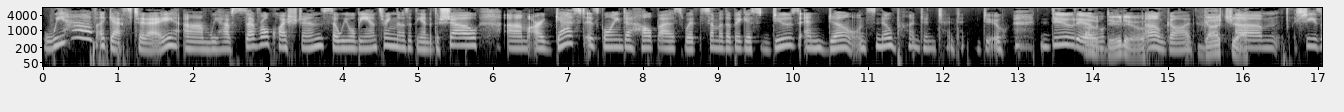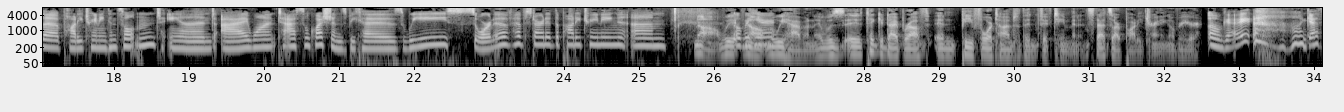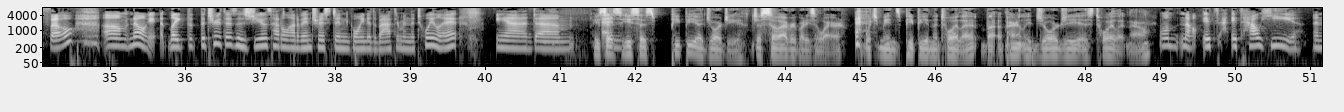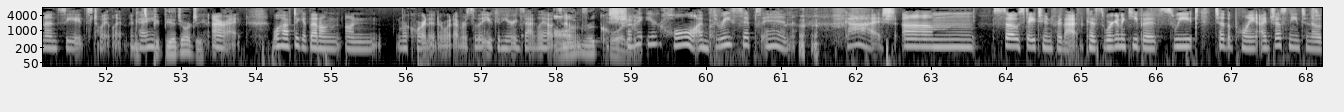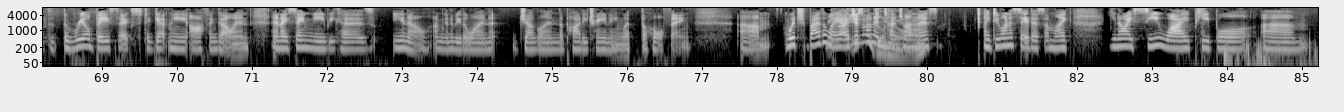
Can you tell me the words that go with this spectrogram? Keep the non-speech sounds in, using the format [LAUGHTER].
We have a guest today. Um, we have several questions, so we will be answering those at the end of the show. Um, our guest is going to help us with some of the biggest do's and don'ts. No pun intended. Do. Do do. Oh, doo doo. Oh, God. Gotcha. Um, she's a potty training consultant, and I want to ask some questions because we sort of have started the potty training. Um, no, we over no, here- we haven't. It was it, take your diaper off and pee four times within 15 minutes. That's our potty training over here. okay, [LAUGHS] I guess so. Um, no, like the, the truth is, is Gio's had a lot of interest in going to the bathroom and the toilet, and um, He says and- he says pee a Georgie, just so everybody's aware, [LAUGHS] which means pee pee in the toilet. But apparently Georgie is toilet now. well, no, it's it's how he enunciates toilet. It's Okay, pee pee a Georgie. All right. We'll have to get that on on recorded or whatever so that you could hear exactly how it On sounds. recorded. Shut your hole. I'm 3 sips in. [LAUGHS] Gosh. Um so stay tuned for that cuz we're going to keep it sweet to the point. I just need to know the, the real basics to get me off and going. And I say me because you know, I'm going to be the one juggling the potty training with the whole thing. Um which by the way, not- I just want to touch on this. I do want to say this. I'm like, you know, I see why people um,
